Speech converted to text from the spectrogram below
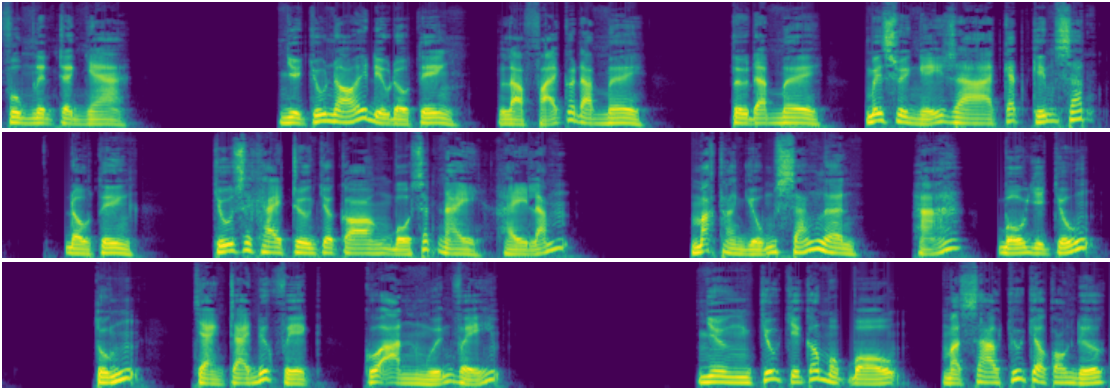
phun lên trần nhà. Như chú nói điều đầu tiên là phải có đam mê. Từ đam mê mới suy nghĩ ra cách kiếm sách. Đầu tiên, chú sẽ khai trương cho con bộ sách này hay lắm. Mắt thằng Dũng sáng lên. Hả? Bộ gì chú? Tuấn, chàng trai nước Việt của anh Nguyễn Vĩ. Nhưng chú chỉ có một bộ, mà sao chú cho con được?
